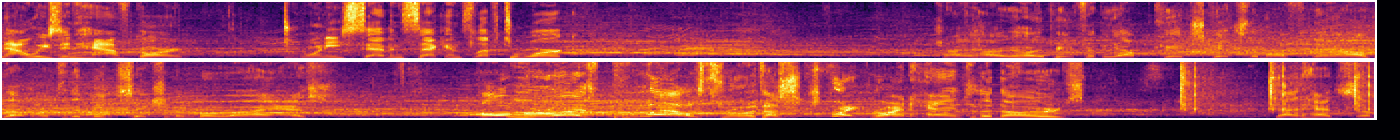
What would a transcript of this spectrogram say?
Now he's in half guard. 27 seconds left to work. Jay Ho hoping for the up kicks, gets them off now. That one to the midsection of Moraes. Oh, Moraes plows through with a straight right hand to the nose. That had some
